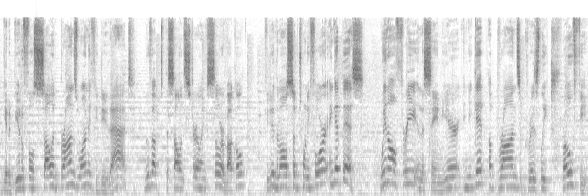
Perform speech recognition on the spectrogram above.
You get a beautiful solid bronze one if you do that. Move up to the solid sterling silver buckle if you do them all sub 24, and get this Win all three in the same year, and you get a bronze Grizzly trophy.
